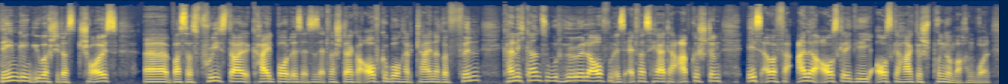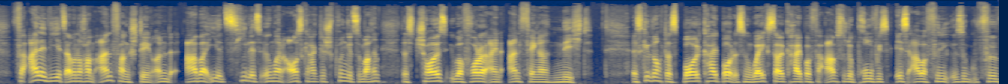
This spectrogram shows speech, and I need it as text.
Demgegenüber steht das Choice äh, was das Freestyle Kiteboard ist. Es ist etwas stärker aufgebogen, hat kleinere Finnen, kann nicht ganz so gut Höhe laufen, ist etwas härter abgestimmt, ist aber für alle ausgelegt, die ausgehakte Sprünge machen wollen. Für alle, die jetzt aber noch am Anfang stehen und aber ihr Ziel ist, irgendwann ausgehakte Sprünge zu machen, das Choice überfordert einen Anfänger nicht. Es gibt noch das Bold Kiteboard, ist ein Wake-Style Kiteboard für absolute Profis, ist aber für, für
